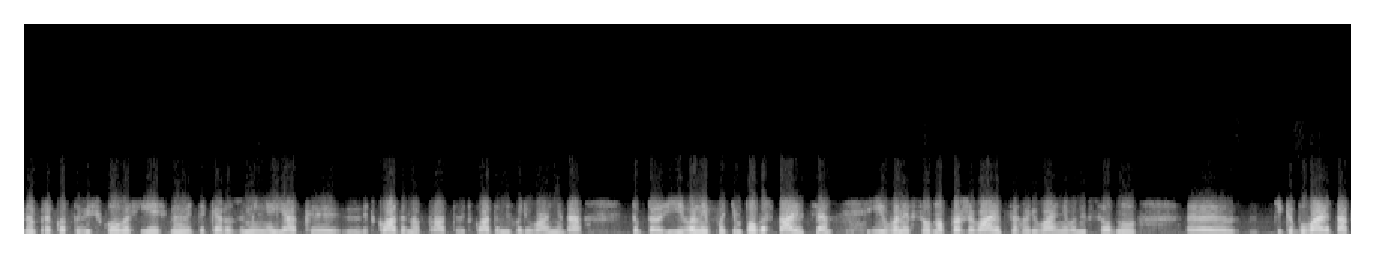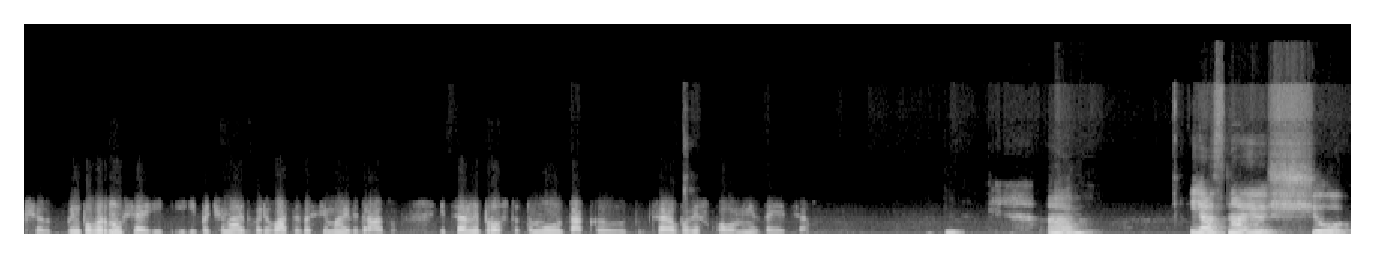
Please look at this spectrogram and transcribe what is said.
наприклад, у військових є навіть таке розуміння, як відкладена втрата, відкладене горювання. Да? Тобто і вони потім повертаються, і вони все одно проживають це горювання, вони все одно е, тільки буває так, що він повернувся і і, починають горювати за всіма і відразу. І це не просто, тому так, е, це обов'язково, мені здається. Я знаю, що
